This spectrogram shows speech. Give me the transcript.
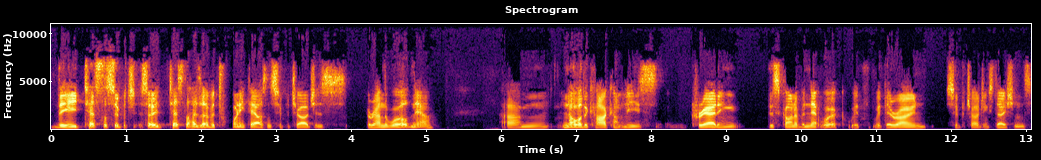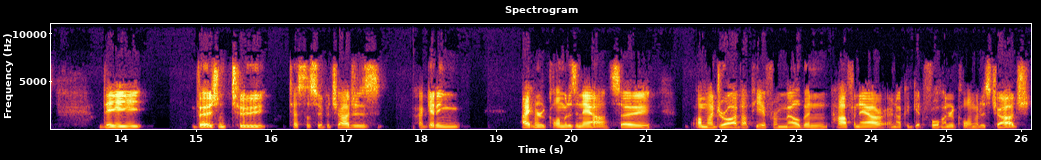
the Tesla super, so Tesla has over 20,000 superchargers around the world now. Um, no other car companies creating this kind of a network with, with their own supercharging stations. The version two Tesla superchargers are getting 800 kilometers an hour. So on my drive up here from Melbourne, half an hour and I could get 400 kilometers charge.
